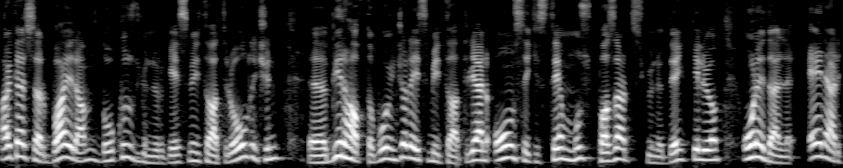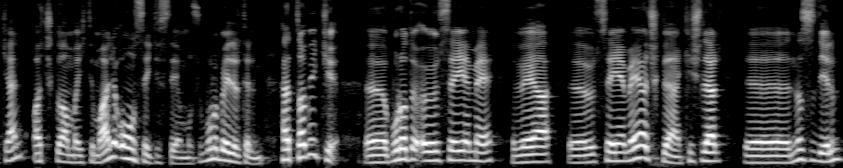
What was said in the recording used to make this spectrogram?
Arkadaşlar bayram 9 günlük resmi tatil olduğu için e, bir hafta boyunca resmi tatil. Yani 18 Temmuz pazartesi günü denk geliyor. O nedenle en erken açıklanma ihtimali 18 Temmuz. Bunu belirtelim. Ha tabii ki e, burada ÖSYM veya e, ÖSYM'yi açıklayan kişiler e, nasıl diyelim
